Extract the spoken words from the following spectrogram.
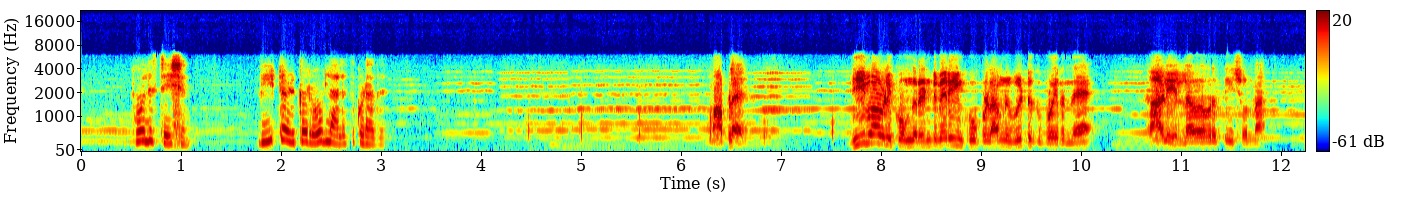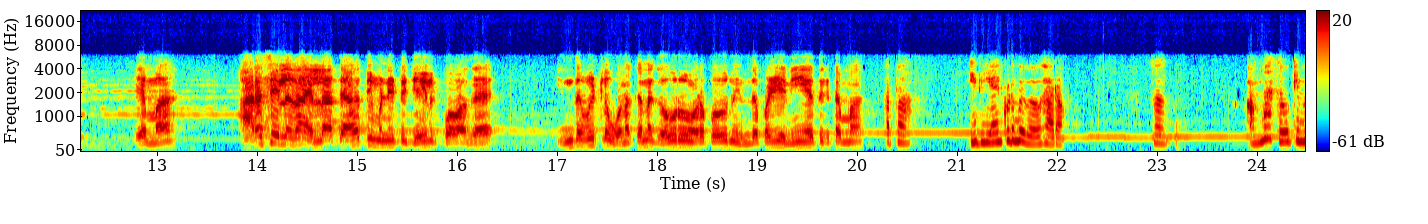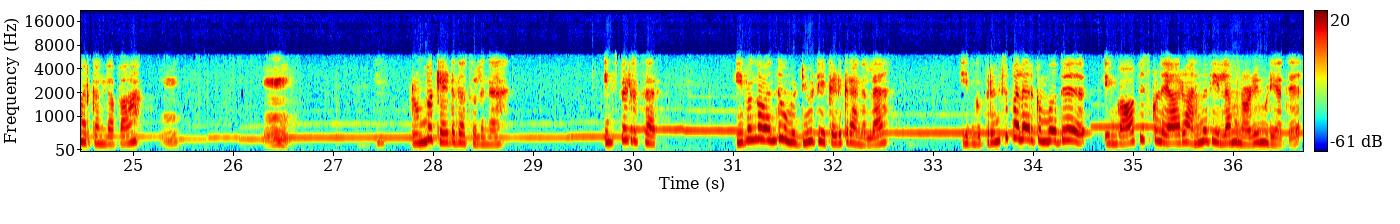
Police station. வீட்டு அழுக்க ரோட்ல அலசக்கூடாது மாப்பிள தீபாவளிக்கு உங்க ரெண்டு பேரையும் கூப்பிடலாம்னு வீட்டுக்கு போயிருந்தேன். காளி எல்லா விவரத்தையும் சொன்னான் ஏம்மா அரசியல்ல தான் எல்லா தியாகத்தையும் பண்ணிட்டு ஜெயிலுக்கு போவாங்க. இந்த வீட்டுல உனக்கு என்ன கௌரவம் வரப்போகுதுன்னு இந்த பழிய நீ ஏத்துக்கிட்டம்மா? அப்பா இது என் குடும்ப விவகாரம். அம்மா சௌக்கியமா இருக்காங்களாப்பா? ரொம்ப கேட்டதா சொல்லுங்க. இன்ஸ்பெக்டர் சார் இவங்க வந்து உங்க டியூட்டியை கெடுக்குறாங்கல்ல? இவங்க பிரின்சிபலா இருக்கும்போது எங்க ஆபீஸ்க்குள்ள யாரும் அனுமதி இல்லாம நுழைய முடியாது.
